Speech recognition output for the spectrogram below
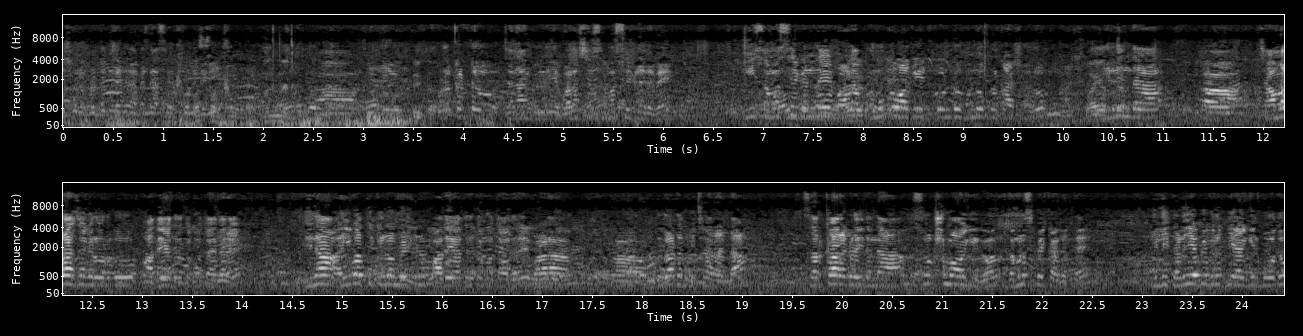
ಮಹದೇಶ್ವರ ಬೆಟ್ಟದ ಮೇಲೆ ನಾವೆಲ್ಲ ಸೇರ್ಕೊಂಡಿದ್ದೀವಿ. ಆ, ಇಲ್ಲಿ ಬುಡಕಟ್ಟು ಜನಾಂಗದಲ್ಲಿ ಬಹಳಷ್ಟು ಸಮಸ್ಯೆಗಳಿದಾವೆ. ಈ ಸಮಸ್ಯೆಗಳನ್ನೇ ಬಹಳ ಪ್ರಮುಖವಾಗಿ ಇಟ್ಕೊಂಡು ಹೊನ್ನು ಪ್ರಕಾಶ್ ಅವರು ಇಲ್ಲಿಂದ ಚಾಮರಾಜನಗರವರೆಗೂ ಪಾದಯಾತ್ರೆ ತಗೋತಾ ಇದ್ದಾರೆ. ದಿನ ಐವತ್ತು ಕಿಲೋಮೀಟರ್ ಪಾದಯಾತ್ರೆ ತಗೋತಾ ಇದ್ದಾರೆ. ಬಹಳ ಉದ್ಘಾಟನ ಹುಡುಗಾಟದ ವಿಚಾರ ಅಲ್ಲ. ಸರ್ಕಾರಗಳು ಇದನ್ನ ಸೂಕ್ಷ್ಮವಾಗಿ ಗಮನಿಸಬೇಕಾಗತ್ತೆ. ಇಲ್ಲಿ ತಳಿ ಅಭಿವೃದ್ಧಿ ಆಗಿರ್ಬೋದು,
